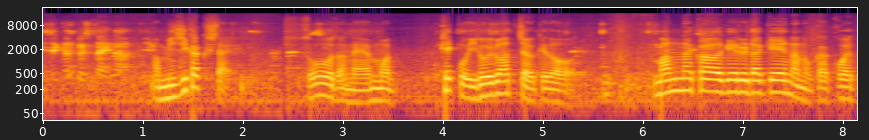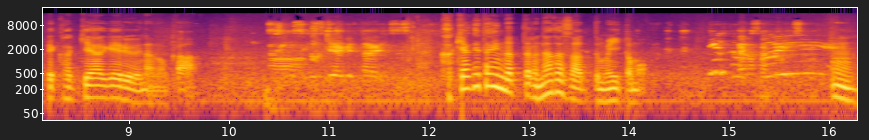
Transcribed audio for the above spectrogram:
短くしたいなっていう。あ短くしたい。そうだね。もう結構いろいろあっちゃうけど真ん中上げるだけなのかこうやってかき上げるなのか。かき上げたいですかき上げたいんだったら長さあってもいいかも。うん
